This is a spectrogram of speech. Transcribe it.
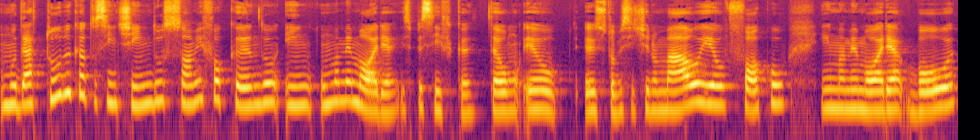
mudar tudo que eu tô sentindo só me focando em uma memória específica. Então, eu eu estou me sentindo mal e eu foco em uma memória boa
